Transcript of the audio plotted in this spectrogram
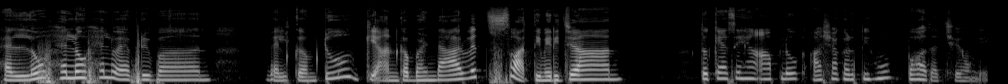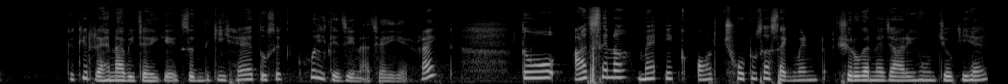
Hello hello hello everyone welcome to Gyan ka Bhandar विद स्वाति मेरी जान। तो कैसे हैं आप लोग? आशा करती हूँ बहुत अच्छे होंगे। क्योंकि रहना भी चाहिए, ज़िंदगी है तो उसे खुल के जीना चाहिए राइट तो आज से ना मैं एक और छोटू सा सेगमेंट शुरू करने जा रही हूँ, जो कि है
